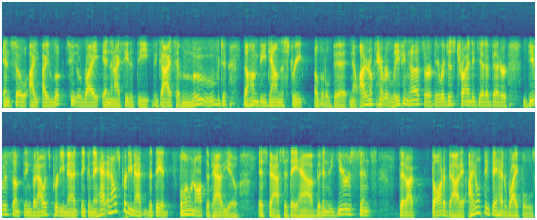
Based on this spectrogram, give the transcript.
and so I, I look to the right, and then I see that the the guys have moved the Humvee down the street a little bit. Now I don't know if they were leaving us or if they were just trying to get a better view of something, but I was pretty mad thinking they had, and I was pretty mad that they had flown off the patio as fast as they have. But in the years since that I've thought about it, I don't think they had rifles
